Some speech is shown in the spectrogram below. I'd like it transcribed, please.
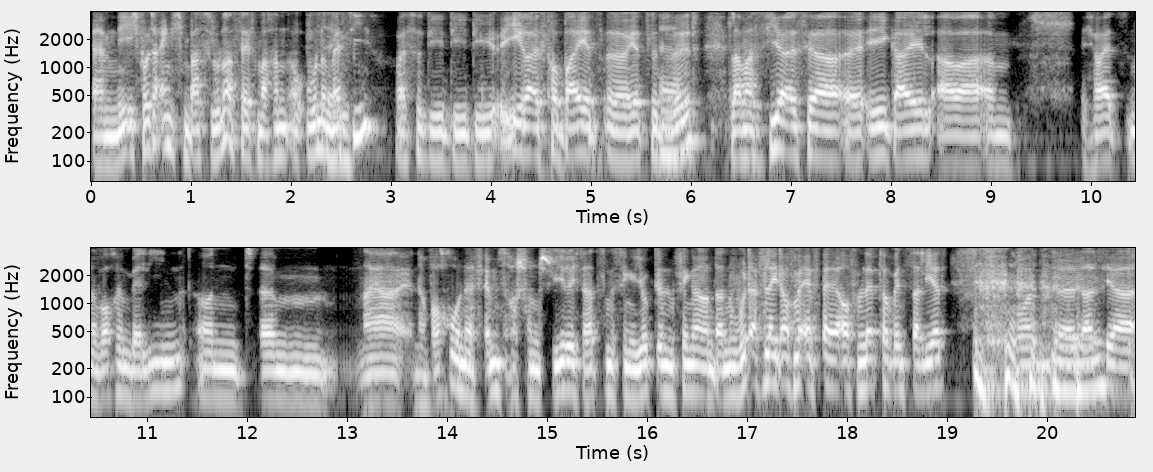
Ähm, nee, ich wollte eigentlich ein Barcelona-Safe machen, ohne Same. Messi. Weißt du, die, die, die Ära ist vorbei, jetzt, äh, jetzt wird's ja. wild. La Masia ist ja äh, eh geil, aber ähm, ich war jetzt eine Woche in Berlin und ähm, naja, eine Woche ohne FM ist auch schon schwierig. Da hat es ein bisschen gejuckt in den Fingern und dann wurde er vielleicht auf dem, F äh, auf dem Laptop installiert. und äh, da es ja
